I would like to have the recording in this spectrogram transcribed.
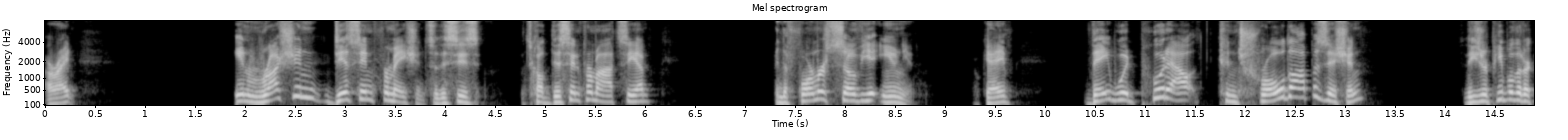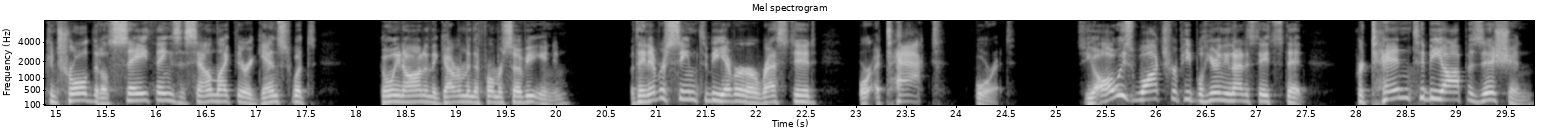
All right. In Russian disinformation, so this is, it's called disinformatia in the former Soviet Union, okay, they would put out controlled opposition. These are people that are controlled that'll say things that sound like they're against what's going on in the government of the former Soviet Union, but they never seem to be ever arrested or attacked for it. So you always watch for people here in the United States that pretend to be opposition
